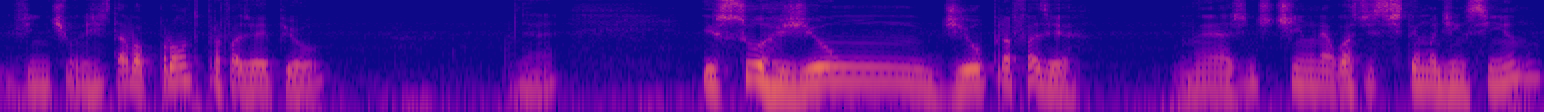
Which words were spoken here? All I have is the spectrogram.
2021, a gente estava pronto para fazer o IPO. Né, e surgiu um deal para fazer. Né? A gente tinha um negócio de sistema de ensino,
